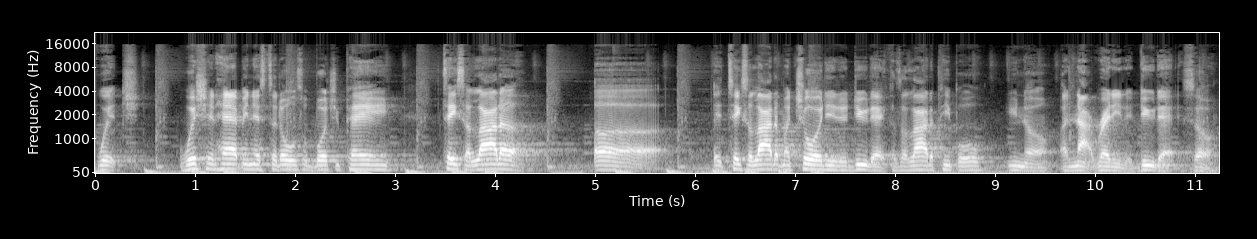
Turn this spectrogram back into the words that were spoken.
Which wishing happiness to those who brought you pain takes a lot of uh, it takes a lot of maturity to do that because a lot of people, you know, are not ready to do that. So,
